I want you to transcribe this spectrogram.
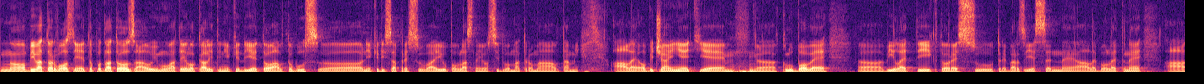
no býva to rôzne, je to podľa toho záujmu a tej lokality. Niekedy je to autobus, e, niekedy sa presúvajú po vlastnej osi dvoma, troma autami. Ale obyčajne tie e, klubové e, výlety, ktoré sú treba jesenné alebo letné, a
